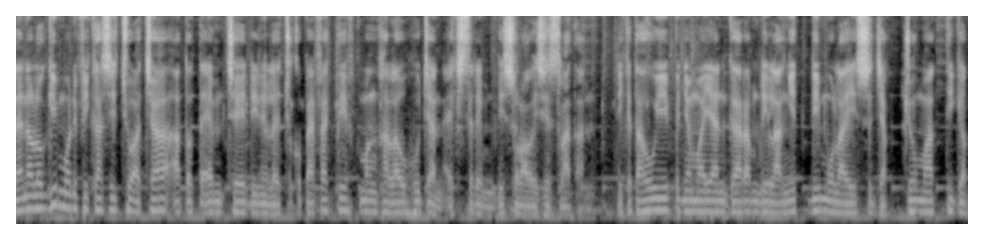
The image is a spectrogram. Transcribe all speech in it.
Teknologi modifikasi cuaca atau TMC dinilai cukup efektif menghalau hujan ekstrim di Sulawesi Selatan. Diketahui penyemaian garam di langit dimulai sejak Jumat 13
